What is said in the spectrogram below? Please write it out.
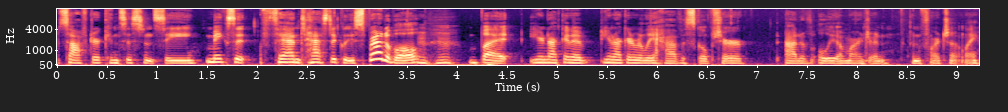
softer consistency makes it fantastically spreadable, mm-hmm. but you're not gonna you're not gonna really have a sculpture out of oleomargarine, unfortunately.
